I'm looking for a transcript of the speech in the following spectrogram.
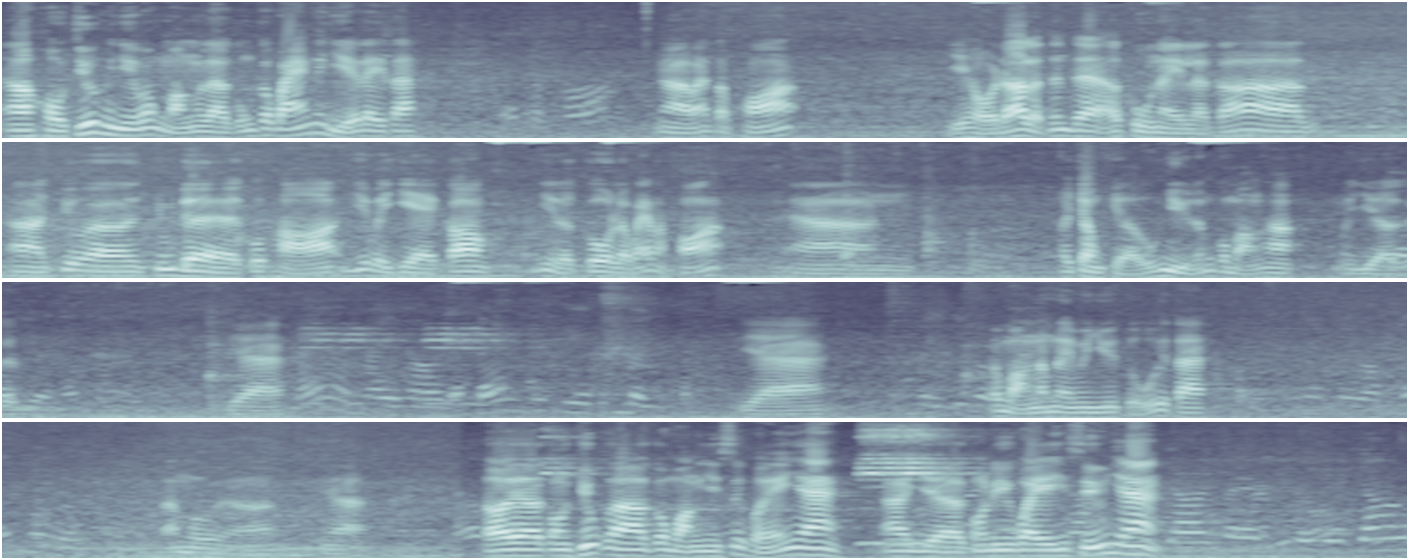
À, hồi trước như bác Mận là cũng có bán cái gì ở đây ta? À, bán tạp hóa. Vậy hồi đó là tính ra ở khu này là có à, chú, à, chú đề cô thọ với bà già con như là cô là bán tạp hóa. À, ở trong chợ cũng nhiều lắm cô Mận ha. Bây giờ dạ kia cũng bị dạ. Bác Mận năm nay bao nhiêu tuổi người ta? 80 hả? Dạ. Thôi à, con chúc à, con Mận nhiều sức khỏe nha. À, giờ con đi quay chút xíu nha chơi nè đi vô chơi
